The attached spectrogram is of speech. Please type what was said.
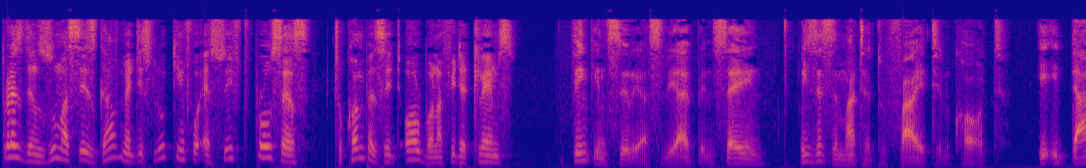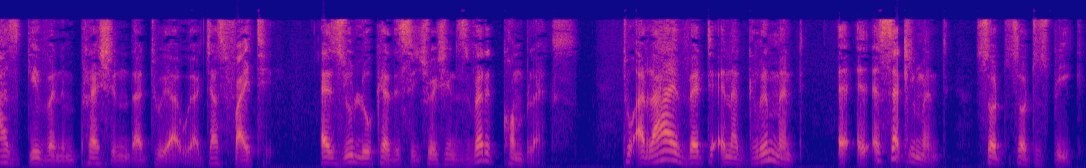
President Zuma says government is looking for a swift process to compensate all bona fide claims. Thinking seriously, I've been saying, is this a matter to fight in court? It does give an impression that we are, we are just fighting. As you look at the situation, it's very complex. To arrive at an agreement, a, a settlement, so, so to speak,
